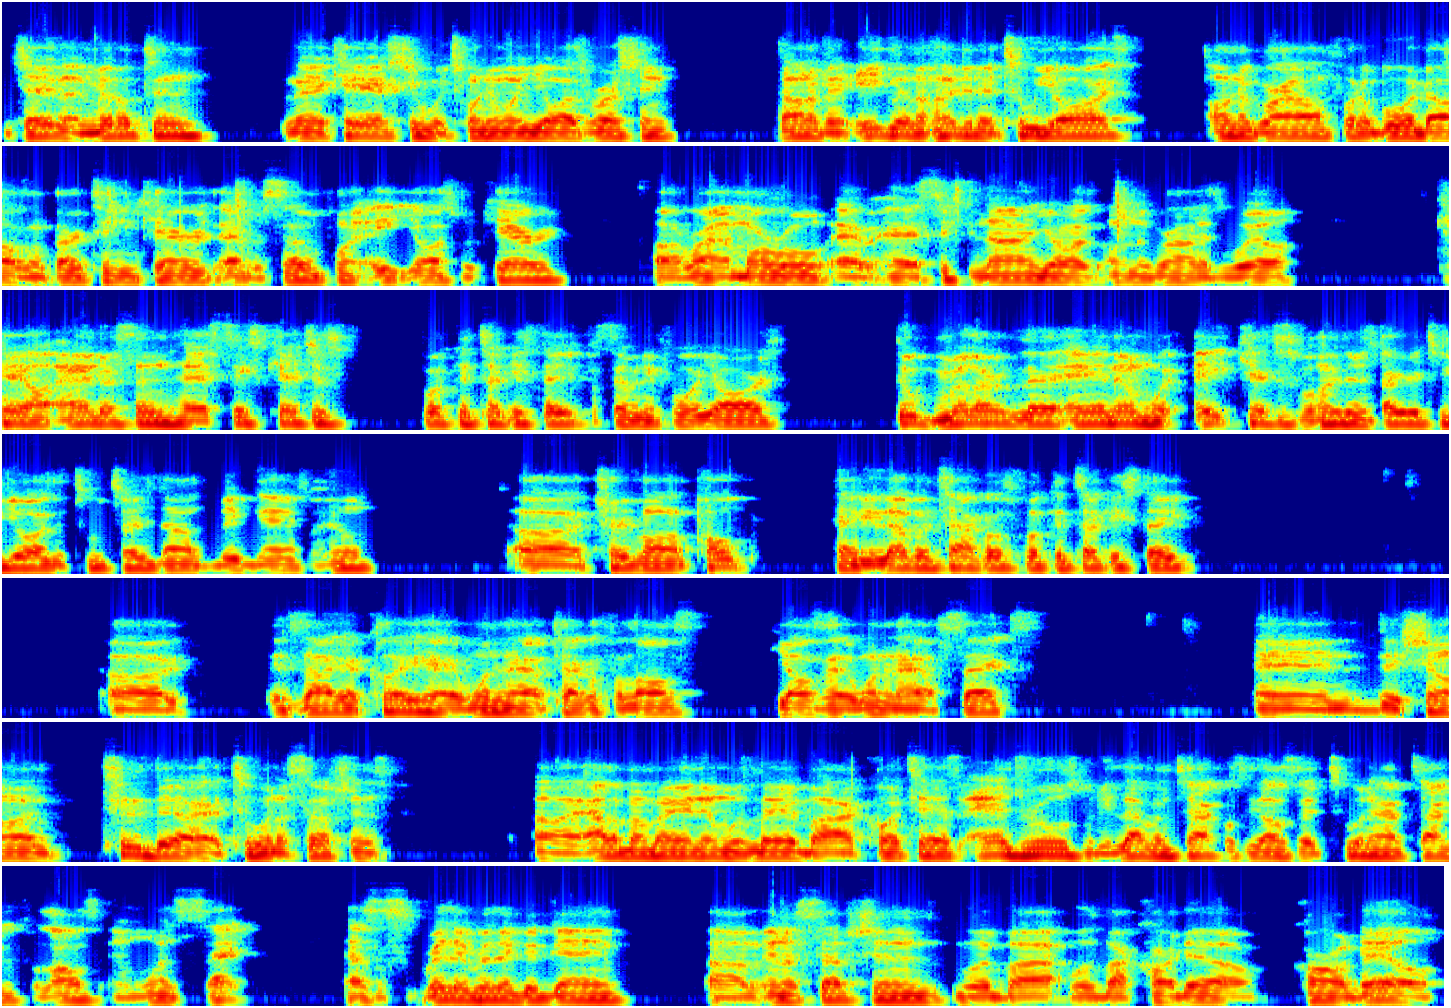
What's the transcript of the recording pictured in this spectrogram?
Jalen Middleton led KSU with 21 yards rushing. Donovan Eaglin, 102 yards on the ground for the Bulldogs on 13 carries, averaged 7.8 yards per carry. Uh, Ryan Morrow had 69 yards on the ground as well. Kale Anderson had six catches for Kentucky State for 74 yards. Duke Miller led A&M with eight catches for 132 yards and two touchdowns. Big game for him. Uh, Trayvon Pope had 11 tackles for Kentucky State. Uh, Isaiah Clay had one and a half tackles for loss. He also had one and a half sacks and Deshaun Tisdale had two interceptions. Uh, Alabama A&M was led by Cortez Andrews with 11 tackles. He also had two and a half tackles for loss and one sack. That's a really, really good game. Um, interception was by was by Cardell Cardell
